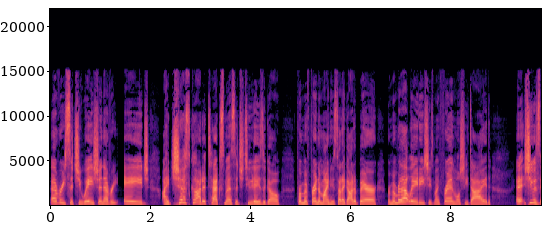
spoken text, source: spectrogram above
every situation, every age. I just got a text message 2 days ago from a friend of mine who said I got a bear. Remember that lady? She's my friend. Well, she died. Eh, she was,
